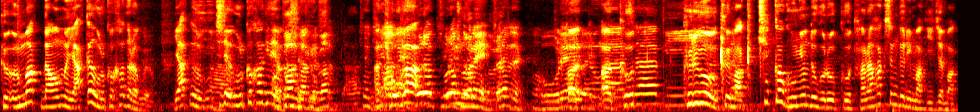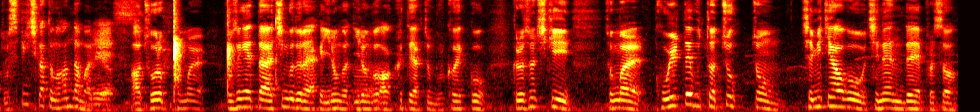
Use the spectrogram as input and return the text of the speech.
그 음악 나오면 약간 울컥하더라고요. 약간 울- 진짜 울컥하긴 해요. 어떤 음악이었어? 아, 교가 졸업 졸업 노래. 졸업 노래. 오래 아, 아, 그 그리고 그 막 축가 공연도 그렇고 다른 학생들이 막 이제 막 좀 스피치 같은 거 한단 말이에요. Yes. 아 졸업 정말 고생했다 친구들아 약간 이런 거 이런 거 아, 그때 약간 좀 울컥했고 그리고 솔직히 정말 고1 때부터 쭉좀 재밌게 하고 지냈는데 벌써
